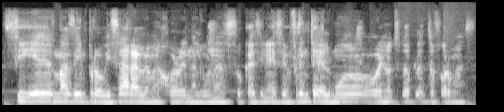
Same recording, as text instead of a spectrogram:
si es más de improvisar a lo mejor en algunas ocasiones enfrente del muro o en otras plataformas.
